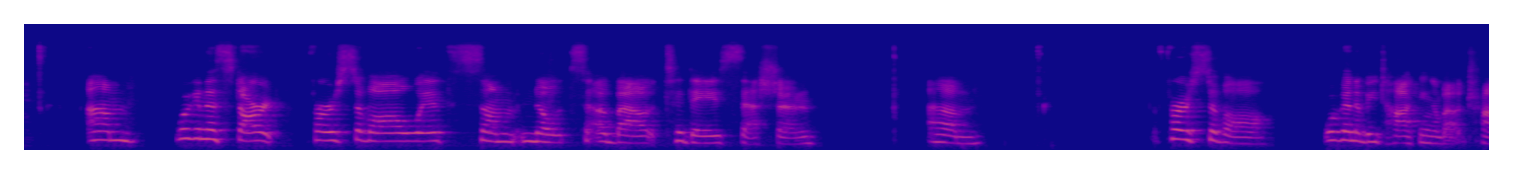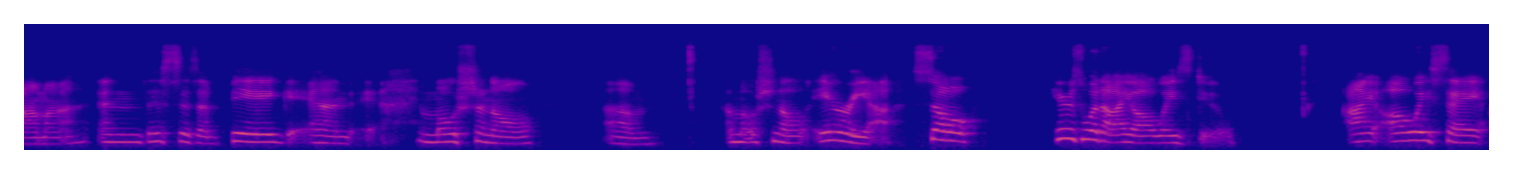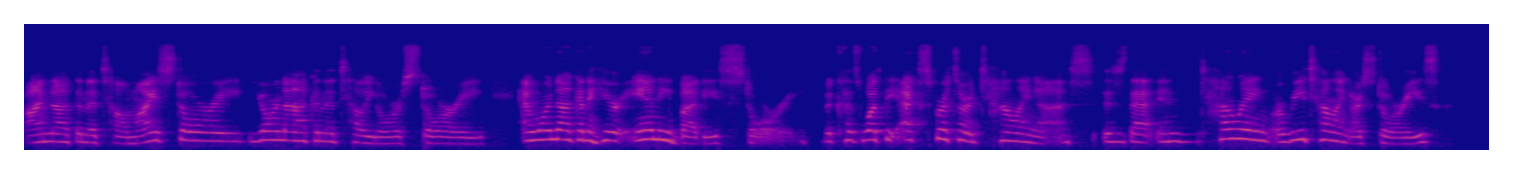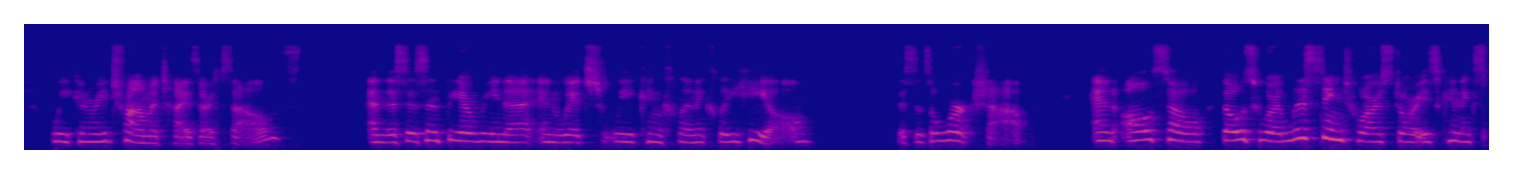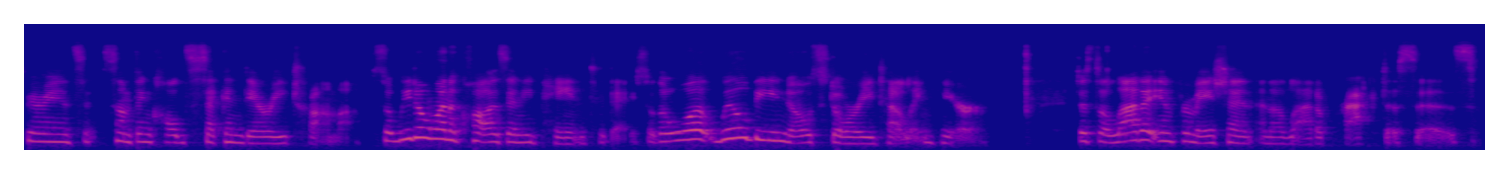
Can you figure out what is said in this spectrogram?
Um, we're going to start, first of all, with some notes about today's session. Um, first of all, we're going to be talking about trauma, and this is a big and emotional, um, emotional area. So here's what I always do. I always say, I'm not going to tell my story. You're not going to tell your story. And we're not going to hear anybody's story because what the experts are telling us is that in telling or retelling our stories, we can re traumatize ourselves. And this isn't the arena in which we can clinically heal. This is a workshop. And also, those who are listening to our stories can experience something called secondary trauma. So, we don't want to cause any pain today. So, there will be no storytelling here, just a lot of information and a lot of practices.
